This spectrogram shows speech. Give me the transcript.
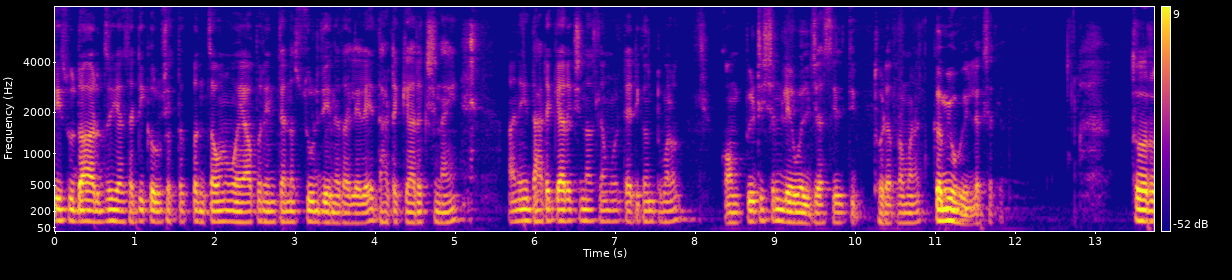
ते सुद्धा अर्ज यासाठी करू शकतात. पंचावन्न वयापर्यंत त्यांना सूट देण्यात आलेली आहे. दहा टक्के आरक्षण आहे. आणि दहा टक्के आरक्षण असल्यामुळे त्या ठिकाणी तुम्हाला कॉम्पिटिशन लेवल जी असेल ती थोड्या प्रमाणात कमी होईल लक्षात घ्या. तर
